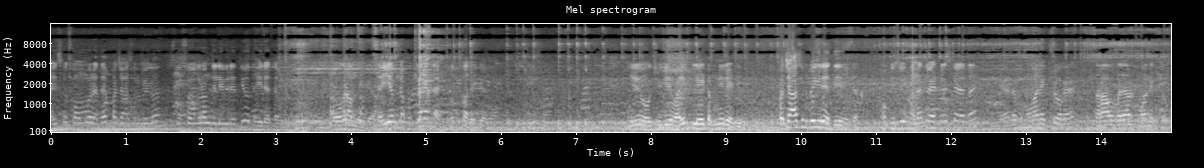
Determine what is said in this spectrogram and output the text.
भाई इसका कॉम्बो रहता है पचास रुपए का इसमें सौ ग्राम जलेबी रहती है और दही रहता है सौ ग्राम दही दही अपना खुद का रहता है? खुद का दही रहता ये हो चुकी है भाई प्लेट अपनी रेडी पचास रुपए की रहती है। और किसी को खाना तो एड्रेस क्या रहता है? मान एक चौक है शराब बाज़ार मान एक चौक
